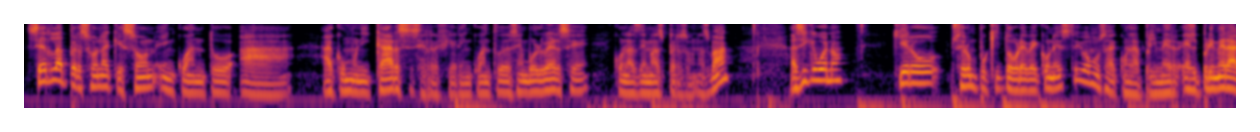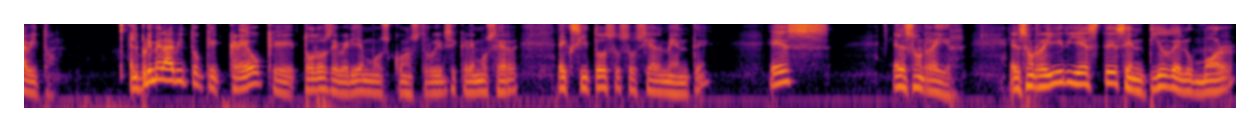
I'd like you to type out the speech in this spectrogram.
ser la persona que son en cuanto a, a comunicarse se refiere, en cuanto a desenvolverse con las demás personas, ¿va? Así que bueno, quiero ser un poquito breve con esto y vamos a con la primer, el primer hábito. El primer hábito que creo que todos deberíamos construir si queremos ser exitosos socialmente es el sonreír. El sonreír y este sentido del humor,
